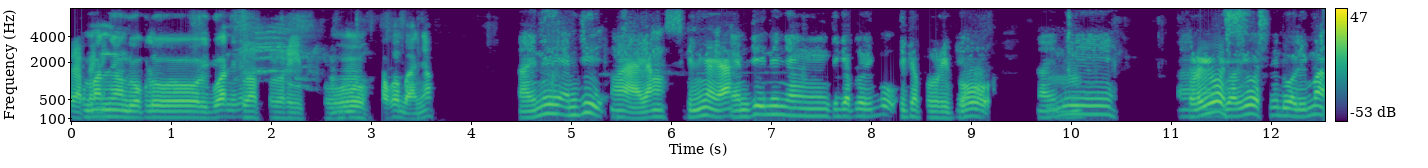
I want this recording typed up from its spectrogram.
cuman yang dua puluh ribuan ini 20.000. hmm. toko banyak nah ini MG Nah, yang segininya ya, MG ini yang tiga puluh ribu 30.000. nah ini eh, Glorious. Glorious ini dua lima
